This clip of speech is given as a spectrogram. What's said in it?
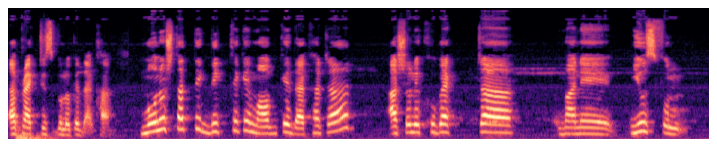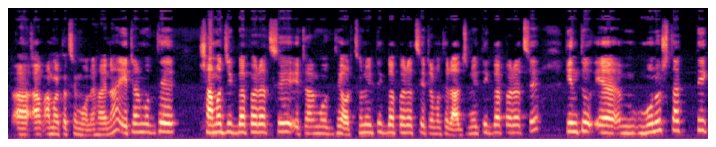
প্র্যাকটিস গুলোকে দেখা। মনস্তাত্ত্বিক দিক থেকে মবকে দেখাটা আসলে খুব একটা মানে ইউজফুল আমার কাছে মনে হয় না। এটার মধ্যে সামাজিক ব্যাপার আছে, এটার মধ্যে অর্থনৈতিক ব্যাপার আছে, এটার মধ্যে রাজনৈতিক ব্যাপার আছে। কিন্তু মনস্তাত্ত্বিক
